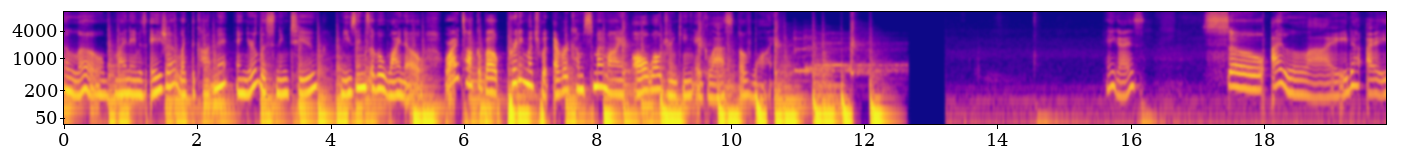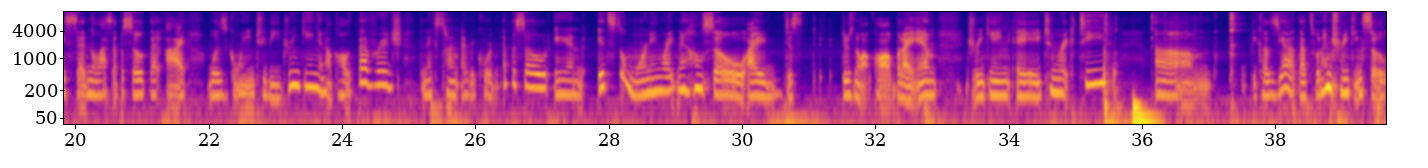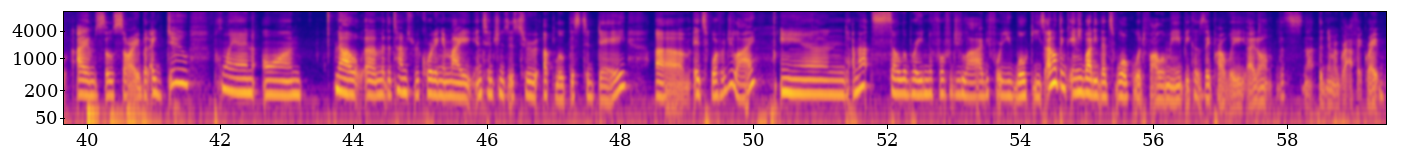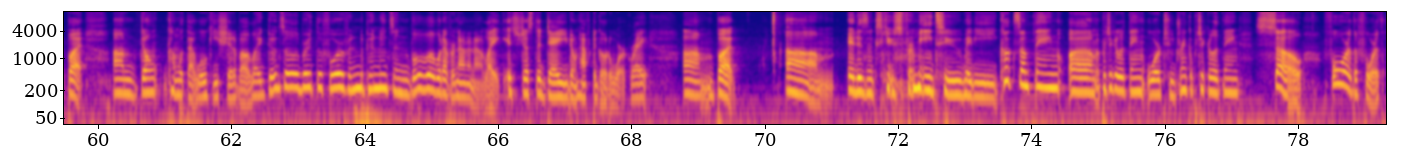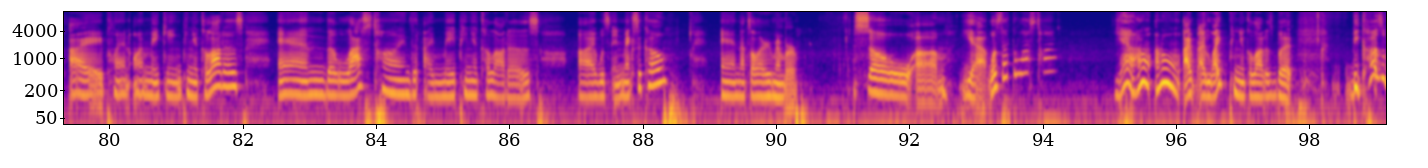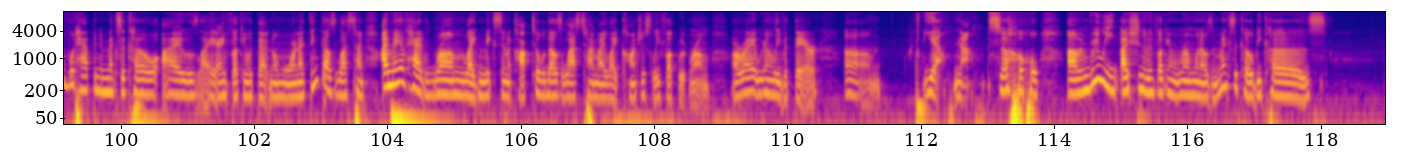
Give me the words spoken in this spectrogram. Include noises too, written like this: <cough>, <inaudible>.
Hello, my name is Asia, like the continent, and you're listening to Musings of a Wino, where I talk about pretty much whatever comes to my mind, all while drinking a glass of wine. Hey guys. So I lied. I said in the last episode that I was going to be drinking an alcoholic beverage the next time I record an episode, and it's still morning right now, <laughs> so I just there's no alcohol, but I am drinking a turmeric tea. Um, because yeah, that's what I'm <laughs> drinking. So I am so sorry, but I do plan on now um, at the time of recording and my intentions is to upload this today um, it's 4th of July, and I'm not celebrating the 4th of July before you wokies. I don't think anybody that's woke would follow me because they probably, I don't, that's not the demographic, right? But um, don't come with that wokey shit about like, don't celebrate the 4th of Independence and blah, blah, blah, whatever. No, no, no. Like, it's just a day you don't have to go to work, right? Um, but um it is an <laughs> excuse for me to maybe cook something um a particular thing or to drink a particular thing so for the 4th, I plan on making pina coladas. And the last time that I made pina coladas, I was in Mexico. And that's all I remember. So, um, yeah, was that the last time? Yeah, I don't, I don't, I, I like pina coladas, but because of what happened in Mexico, I was like, I ain't fucking with that no more. And I think that was the last time I may have had rum like mixed in a cocktail, but that was the last time I like consciously fucked with rum. All right, we're gonna leave it there. Um, yeah, nah. <laughs> So, um, really, I shouldn't have been fucking with rum when I was in Mexico because,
